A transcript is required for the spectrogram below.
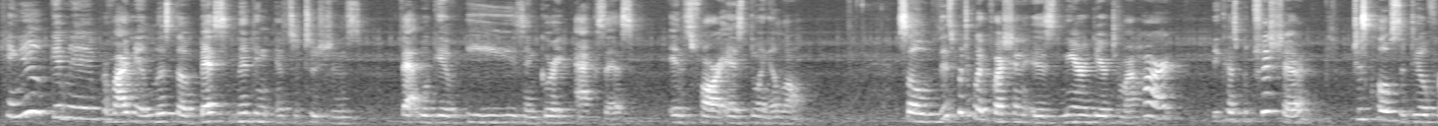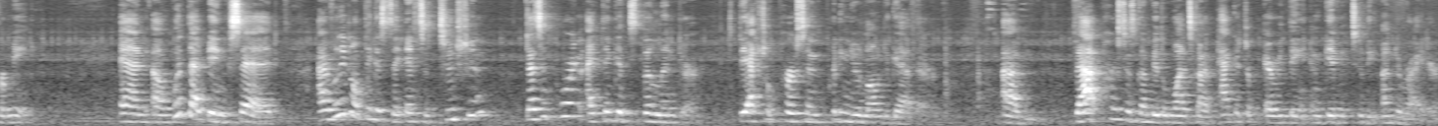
can you give me, provide me a list of best lending institutions that will give ease and great access as far as doing a loan? So this particular question is near and dear to my heart because Patricia just closed a deal for me. And uh, with that being said, I really don't think it's the institution that's important. I think it's the lender, the actual person putting your loan together. Um, that person is going to be the one that's going to package up everything and give it to the underwriter.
